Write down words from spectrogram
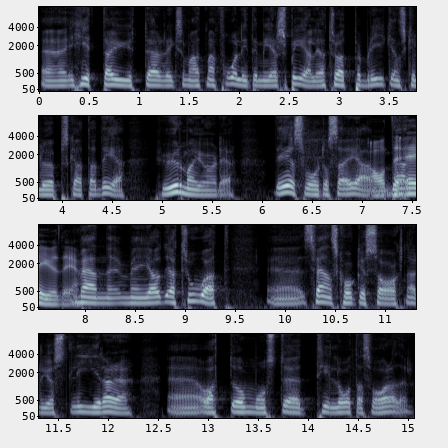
eh, hitta ytor, liksom att man får lite mer spel. Jag tror att publiken skulle uppskatta det. Hur man gör det, det är svårt att säga. Ja, det men, är ju det. Men, men jag, jag tror att eh, svensk hockey saknar just lirare eh, och att de måste tillåtas vara där.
